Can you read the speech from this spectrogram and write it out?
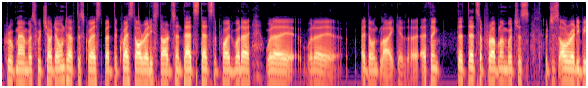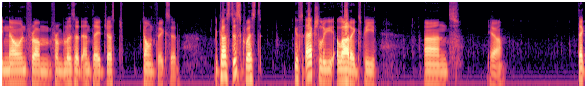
group members which are don't have this quest but the quest already starts. And that's that's the point. What I what I what I I don't like it. I, I think that that's a problem which is which has already been known from from Blizzard and they just don't fix it. Because this quest gives actually a lot of XP and yeah. That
